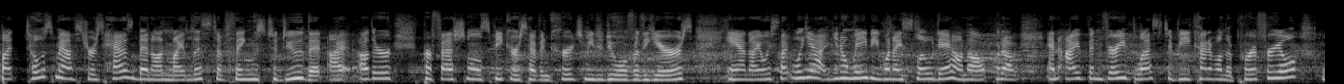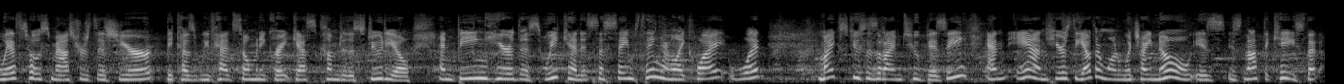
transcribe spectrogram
But Toastmasters has been on my list of things to do that I, other professional speakers have encouraged me to do over the years. And I always thought, well, yeah, you know, maybe when I slow down, I'll put out. And I've been very blessed to be kind of on the peripheral with Toastmasters this year because we've had so many great guests come to the studio. And being here this weekend, it's the same thing. I'm like, why? What? My excuse is that I'm too busy. And and here's the other one, which I know is is, is not the case. That,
